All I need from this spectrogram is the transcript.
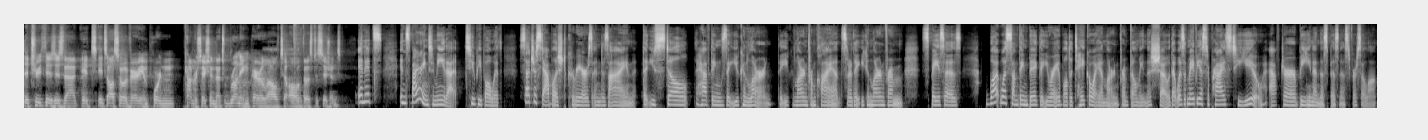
the truth is is that it's it's also a very important conversation that's running parallel to all of those decisions. And it's inspiring to me that two people with such established careers in design that you still have things that you can learn, that you can learn from clients or that you can learn from spaces. What was something big that you were able to take away and learn from filming this show that was maybe a surprise to you after being in this business for so long?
